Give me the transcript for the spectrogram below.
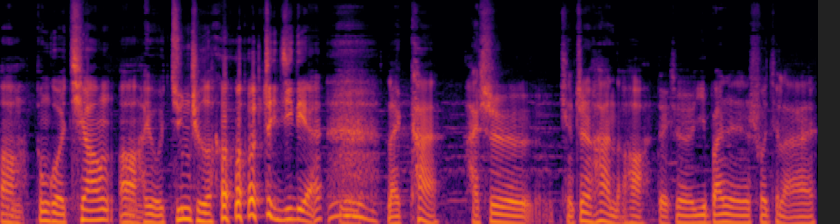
啊，通过枪啊，还有军车 这几点、嗯来看，还是挺震撼的哈。对就是一般人说起来，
